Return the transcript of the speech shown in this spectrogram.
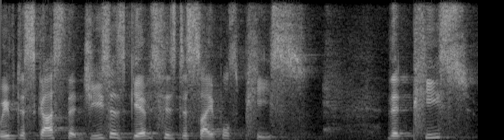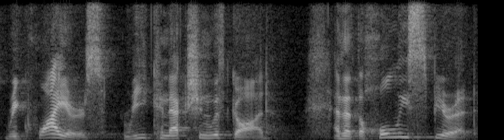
We've discussed that Jesus gives his disciples peace, that peace requires reconnection with God, and that the Holy Spirit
